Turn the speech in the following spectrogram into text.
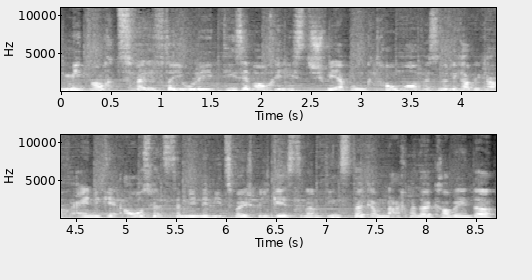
Mittwoch, 12. Juli, diese Woche ist Schwerpunkt Homeoffice. Natürlich habe ich auch einige Auswärtstermine, wie zum Beispiel gestern am Dienstag. Am Nachmittag habe ich in der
